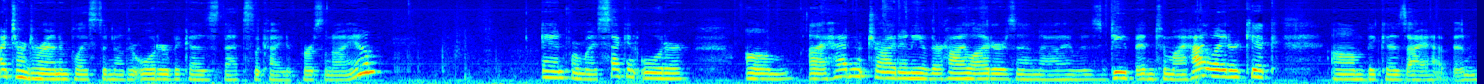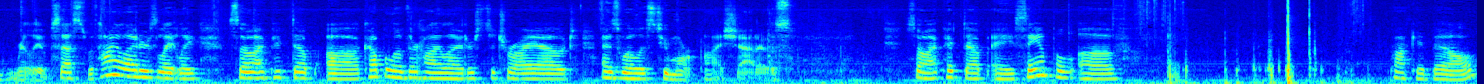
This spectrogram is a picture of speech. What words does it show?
I turned around and placed another order because that's the kind of person I am. And for my second order, um, I hadn't tried any of their highlighters and I was deep into my highlighter kick um, because I have been really obsessed with highlighters lately. So I picked up a couple of their highlighters to try out as well as two more eyeshadows. So I picked up a sample of Pachelbel,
